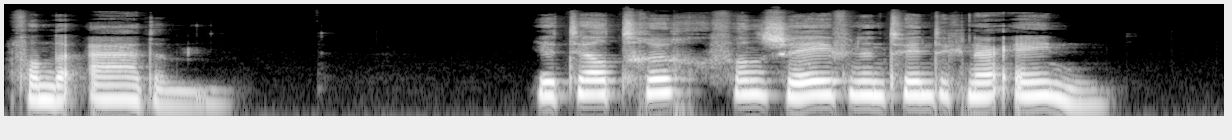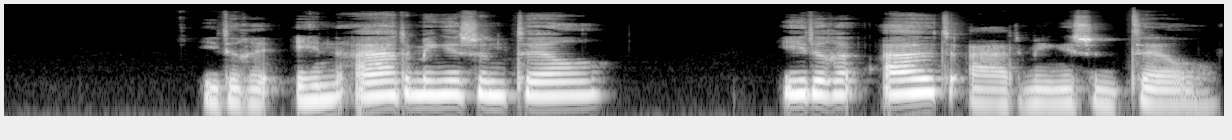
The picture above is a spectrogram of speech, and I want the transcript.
van de adem. Je telt terug van 27 naar 1. Iedere inademing is een tel, iedere uitademing is een tel.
